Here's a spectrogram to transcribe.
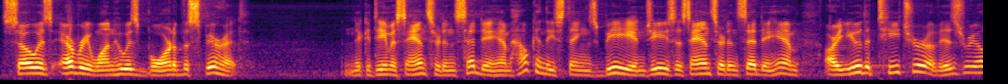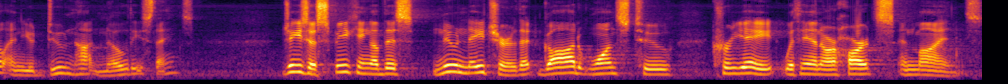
So is everyone who is born of the Spirit. Nicodemus answered and said to him, How can these things be? And Jesus answered and said to him, Are you the teacher of Israel, and you do not know these things? Jesus, speaking of this new nature that God wants to create within our hearts and minds.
